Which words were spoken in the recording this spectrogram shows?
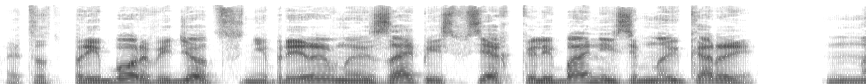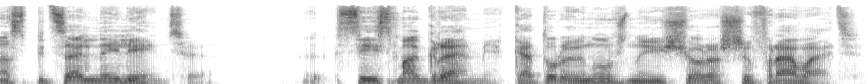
Этот прибор ведет непрерывную запись всех колебаний земной коры на специальной ленте — сейсмограмме, которую нужно еще расшифровать.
